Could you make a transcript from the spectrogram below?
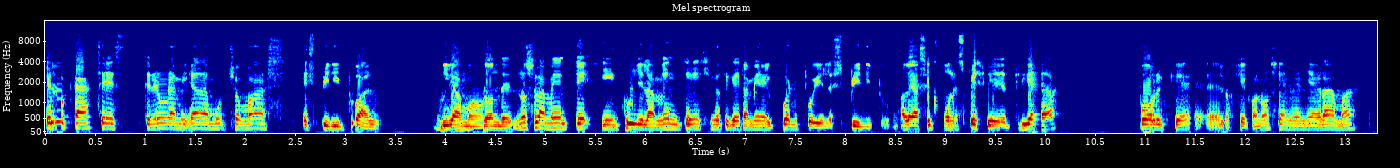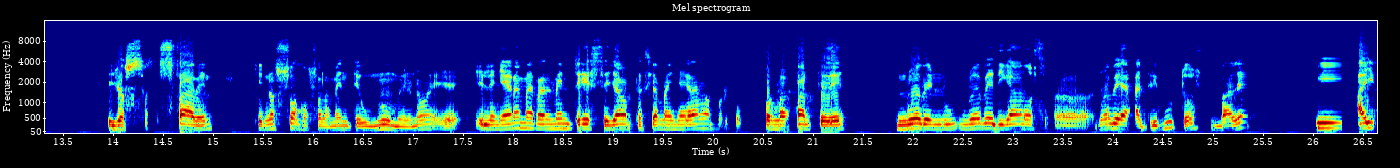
él lo que hace es tener una mirada mucho más espiritual, digamos, donde no solamente incluye la mente, sino que también el cuerpo y el espíritu. ¿vale? Hace como una especie de triada, porque eh, los que conocen el enneagrama, ellos saben que no somos solamente un número, ¿no? Eh, el enneagrama realmente se llama, se llama enneagrama porque forma parte de nueve, nueve digamos, uh, nueve atributos, ¿vale? Y hay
